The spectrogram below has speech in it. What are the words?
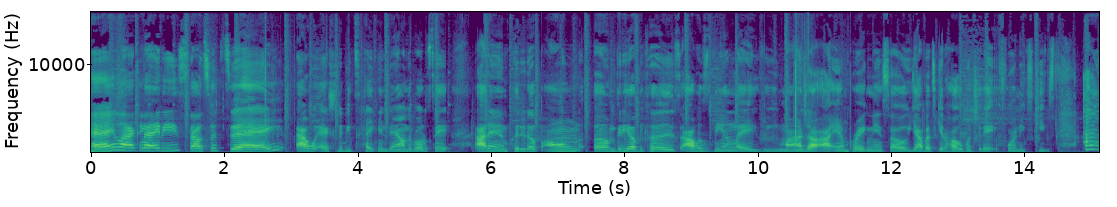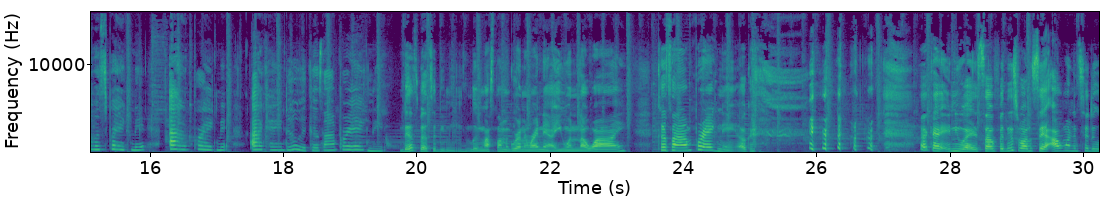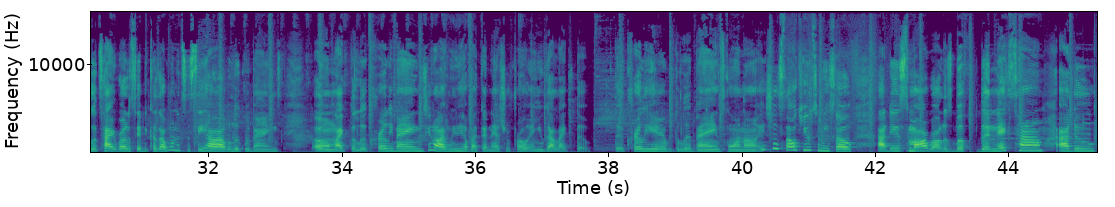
Hey, Lock Ladies. So today, I will actually be taking down the roller set. I didn't put it up on um, video because I was being lazy. Mind y'all, I am pregnant, so y'all about to get a whole bunch of that for an excuse. I was pregnant. I'm pregnant. I can't do it because I'm pregnant. That's about to be me. Look, my stomach running right now. You want to know why? Because I'm pregnant. Okay. okay anyway so for this roller set i wanted to do a tight roller set because i wanted to see how i would look with bangs. Um like the little curly bangs you know like when you have like a natural fro and you got like the the curly hair with the little bangs going on. It's just so cute to me. So i did small rollers but the next time i do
